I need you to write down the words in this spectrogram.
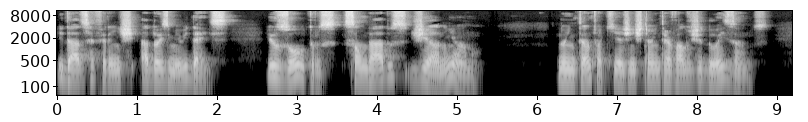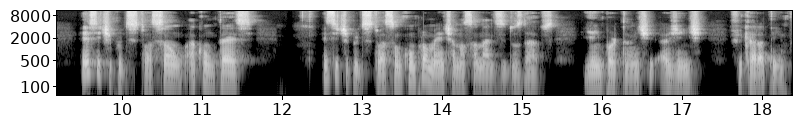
e dados referentes a 2010, e os outros são dados de ano em ano. No entanto, aqui a gente tem um intervalo de dois anos. Esse tipo de situação acontece, esse tipo de situação compromete a nossa análise dos dados, e é importante a gente ficar atento.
